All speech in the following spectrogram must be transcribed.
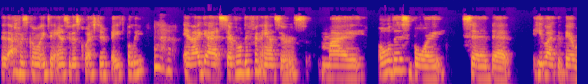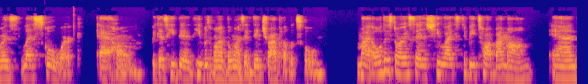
that I was going to answer this question faithfully. and I got several different answers. My oldest boy said that he liked that there was less schoolwork at home because he did, he was one of the ones that did try public school. My oldest daughter said she likes to be taught by mom. And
